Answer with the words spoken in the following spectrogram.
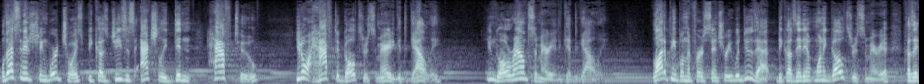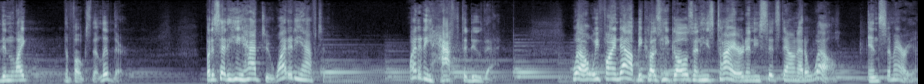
Well, that's an interesting word choice because Jesus actually didn't have to. You don't have to go through Samaria to get to Galilee. You can go around Samaria to get to Galilee. A lot of people in the first century would do that because they didn't want to go through Samaria because they didn't like the folks that lived there. But it said he had to. Why did he have to? Why did he have to do that? Well, we find out because he goes and he's tired and he sits down at a well in Samaria.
